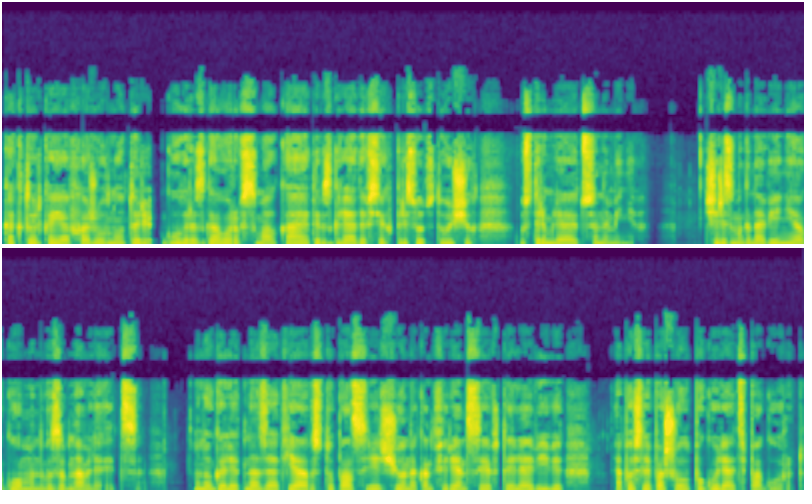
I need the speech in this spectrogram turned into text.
Как только я вхожу внутрь, гул разговоров смолкает, и взгляды всех присутствующих устремляются на меня. Через мгновение гомон возобновляется. Много лет назад я выступал с речью на конференции в Тель-Авиве, а после пошел погулять по городу.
